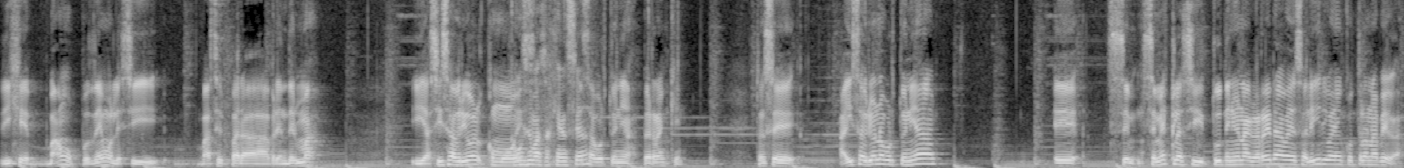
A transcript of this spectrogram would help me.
dije, vamos, pues démosle, si va a ser para aprender más. Y así se abrió como ¿Cómo se llama esa agencia? esa oportunidad, P-Ranking. Entonces, ahí se abrió una oportunidad. eh, se, se mezcla si tú tenías una carrera, vas a salir y vas a encontrar una pega.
